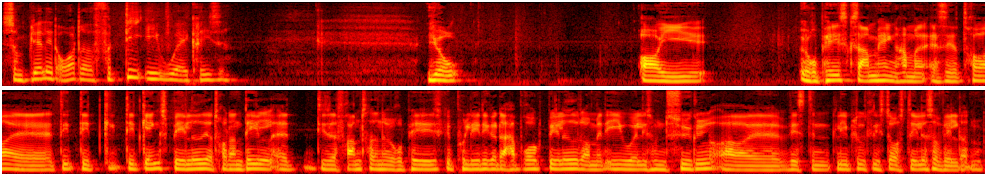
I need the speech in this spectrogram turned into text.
som bliver lidt overdrevet, fordi EU er i krise? Jo. Og i europæisk sammenhæng har man, altså jeg tror, øh, det, det, det er et gængsbillede. Jeg tror, der er en del af de der fremtrædende europæiske politikere, der har brugt billedet om, at EU er ligesom en cykel, og øh, hvis den lige pludselig står stille, så vælter den.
